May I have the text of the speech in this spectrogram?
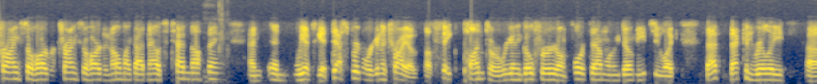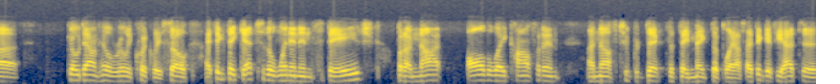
trying so hard, we're trying so hard, and oh my god, now it's ten nothing, and and we have to get desperate, and we're going to try a, a fake punt, or we're going to go for it on fourth down when we don't need to. Like that, that can really. Uh, go downhill really quickly. So I think they get to the winning in stage, but I'm not all the way confident enough to predict that they make the playoffs. I think if you had to,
